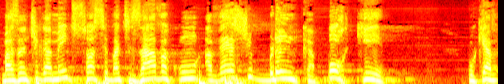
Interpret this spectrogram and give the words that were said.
Mas antigamente só se batizava com a veste branca. Por quê? Porque a,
